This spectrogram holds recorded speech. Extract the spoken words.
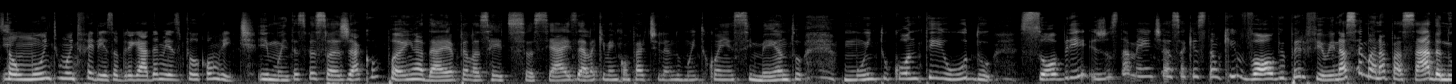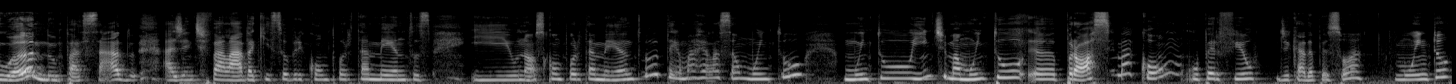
Estou e... muito, muito feliz. Obrigada mesmo pelo convite. E muitas pessoas já acompanham a Daia pelas redes sociais. Ela que vem compartilhando muito conhecimento, muito conteúdo sobre justamente essa questão que envolve o perfil. E na semana passada, no ano passado, a gente falava aqui sobre comportamentos. E o nosso comportamento tem uma relação muito muito íntima, muito uh, próxima com o perfil de cada pessoa. Muito.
